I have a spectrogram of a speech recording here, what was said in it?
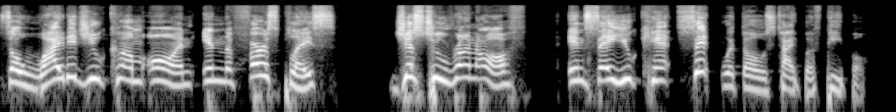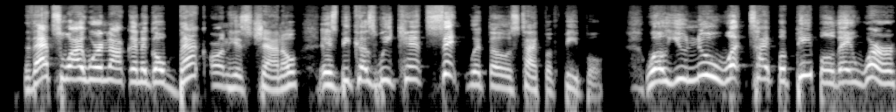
So why did you come on in the first place just to run off and say you can't sit with those type of people? That's why we're not going to go back on his channel is because we can't sit with those type of people. Well, you knew what type of people they were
